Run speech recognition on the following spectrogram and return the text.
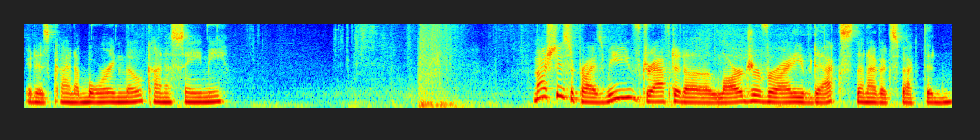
It is kind of boring though, kind of samey. I'm actually surprised. We've drafted a larger variety of decks than I've expected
